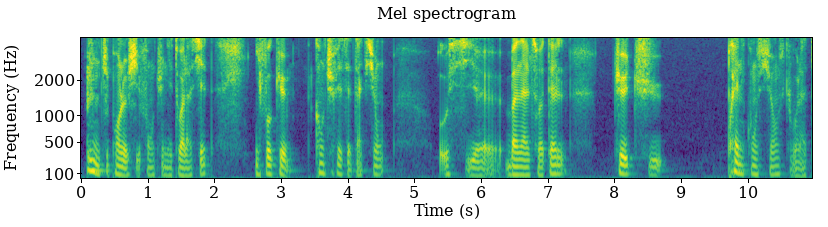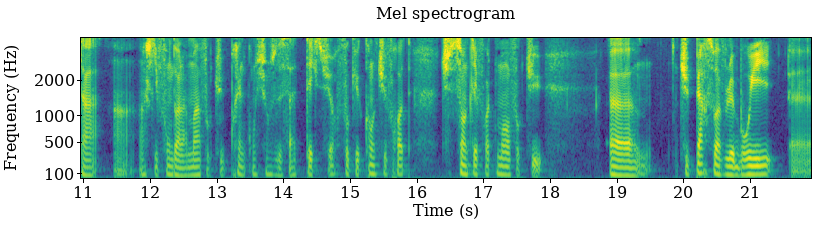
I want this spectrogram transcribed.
tu prends le chiffon, tu nettoies l'assiette. Il faut que quand tu fais cette action, aussi euh, banale soit-elle, que tu prennes conscience que voilà, tu as un, chiffon dans la main, faut que tu prennes conscience de sa texture, faut que quand tu frottes, tu sentes les frottements, faut que tu tu perçoives le bruit, euh,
